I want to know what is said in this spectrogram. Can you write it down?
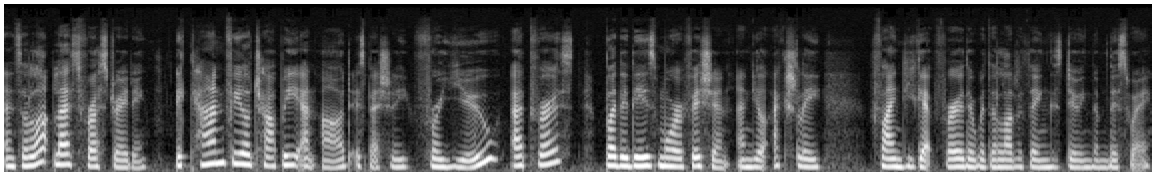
And it's a lot less frustrating. It can feel choppy and odd, especially for you at first, but it is more efficient and you'll actually find you get further with a lot of things doing them this way.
